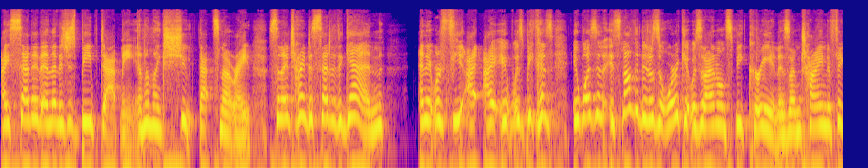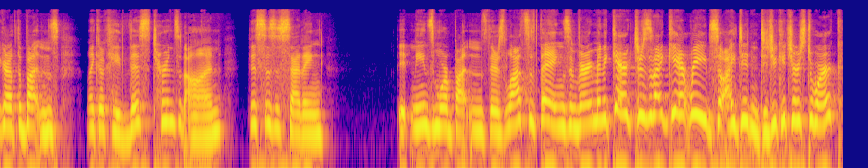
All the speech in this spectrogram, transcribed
I set it and then it just beeped at me. And I'm like, shoot, that's not right. So then I tried to set it again and it refused. I, I, it was because it wasn't, it's not that it doesn't work. It was that I don't speak Korean as I'm trying to figure out the buttons. Like, okay, this turns it on. This is a setting. It needs more buttons. There's lots of things and very many characters that I can't read. So I didn't. Did you get yours to work?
